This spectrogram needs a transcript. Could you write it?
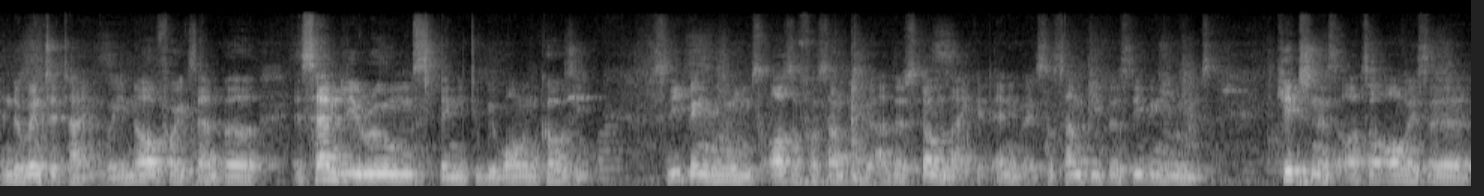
in the winter time, where you know, for example, assembly rooms, they need to be warm and cozy. Sleeping rooms, also for some people, others don't like it anyway, so some people sleeping rooms. Kitchen is also always a,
